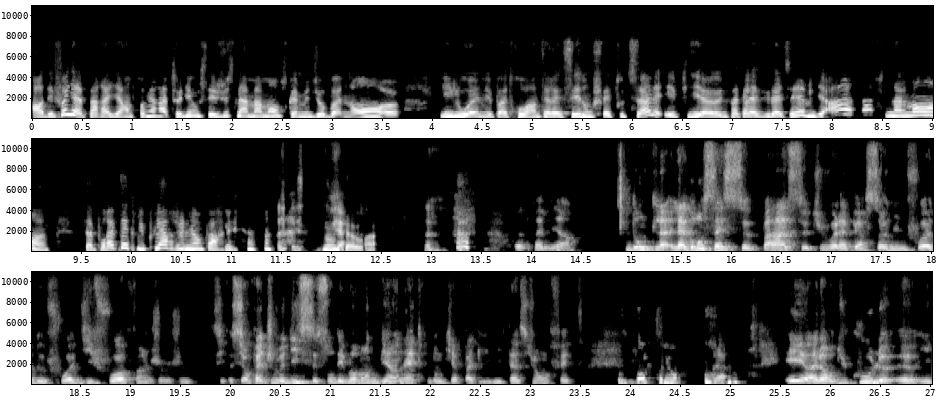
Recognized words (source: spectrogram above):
Alors des fois, il y a pareil, il y a un premier atelier où c'est juste la maman parce qu'elle me dit oh bah non, il ou elle n'est pas trop intéressé, donc je fais toute seule. Et puis une fois qu'elle a vu l'atelier, elle me dit ah ça finalement, ça pourrait peut-être lui plaire, je vais lui en parler. donc voilà. Très bien. Donc la, grossesse se passe, tu vois la personne une fois, deux fois, dix fois. Enfin, je, si, en fait je me dis, ce sont des moments de bien-être, donc il n'y a pas de limitation en fait. Exactement. Et alors du coup, le, euh,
